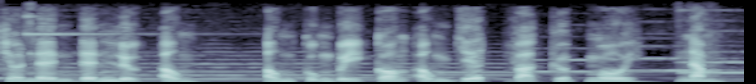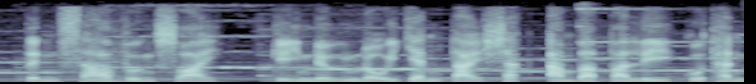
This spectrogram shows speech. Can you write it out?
cho nên đến lượt ông, ông cũng bị con ông giết và cướp ngôi. năm Tịnh xá vườn xoài, kỹ nữ nổi danh tài sắc Ambapali của thành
